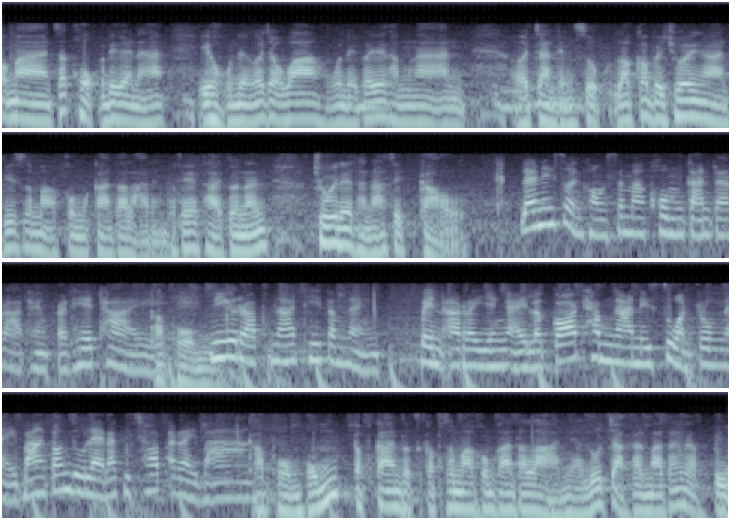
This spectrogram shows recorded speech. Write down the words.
ประมาณสัก 6 เดือนนะฮะอีก 6 เดือนก็จะว่างหกเดือนก็จะทำงานเอ่อจันทร์ถึงศุกร์แล้วก็ไปช่วยงานที่สมาคมการตลาดแห่งประเทศไทยตอนนั้น ช่วยในฐานะสิทธิ์เก่า และในส่วนของสมาคมการตลาดแห่งประเทศไทย ครับผม นี่รับหน้าที่ตำแหน่งเป็นอะไรยังไง แล้วก็ทำงานในส่วนตรงไหนบ้างต้องดูแลรับผิดชอบอะไรบ้าง ครับผมผมกับการกับสมาคมการตลาดเนี่ยรู้จักกันมาตั้งแต่ปี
